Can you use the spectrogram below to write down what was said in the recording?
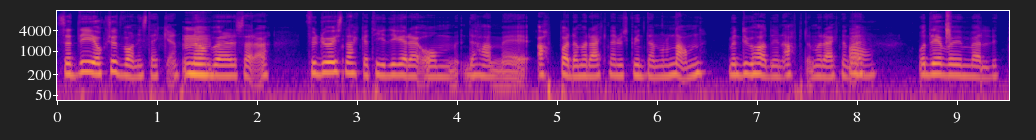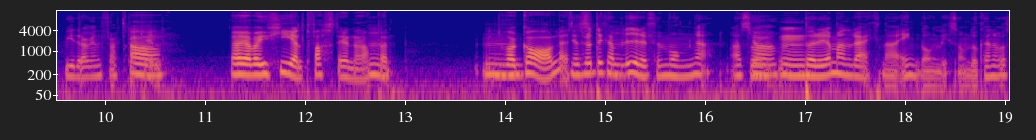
Så det är också ett varningstecken. När Mm. man börjar så här, för du har ju snackat tidigare om det här med appar där man räknar, nu ska vi inte nämna några namn. Men du hade ju en app där man räknade. Ja. Och det var ju en väldigt bidragande faktor Ja. till. ja jag var ju helt fast i den här appen. Mm. Det var galet. Jag tror att det kan Mm. bli det för många. Alltså Ja. Mm. börjar man räkna en gång liksom, då kan det vara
